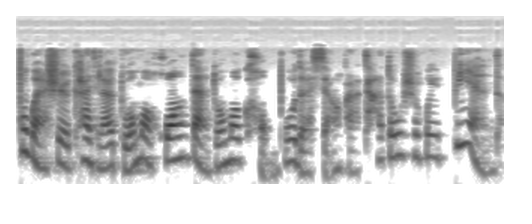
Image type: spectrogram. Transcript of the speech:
不管是看起来多么荒诞、多么恐怖的想法，它都是会变的。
